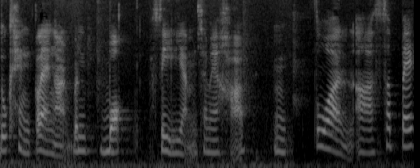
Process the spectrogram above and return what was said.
ดูแข็งแกร่งอะเป็นบล็อกสี่เหลี่ยมใช่ไหมคะมส่วนอ่าสเปค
